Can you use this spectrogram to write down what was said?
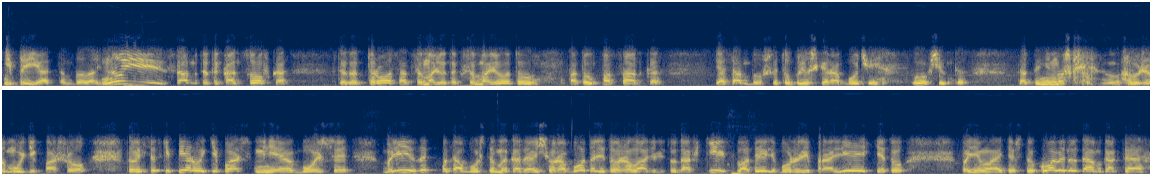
неприятно было. Ну и сам вот эта концовка, этот трос от самолета к самолету, потом посадка. Я сам бывший тублевский рабочий, в общем-то как-то немножко уже мультик пошел. То есть все-таки первый экипаж мне больше близок, потому что мы когда еще работали, тоже лазили туда в киль, смотрели, боже ли пролезть эту, понимаете, штуковину там как-то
